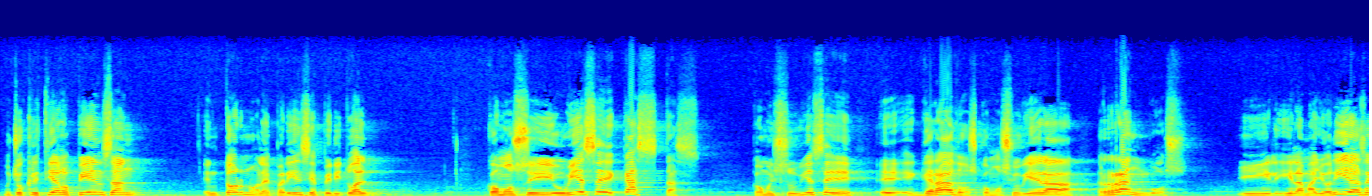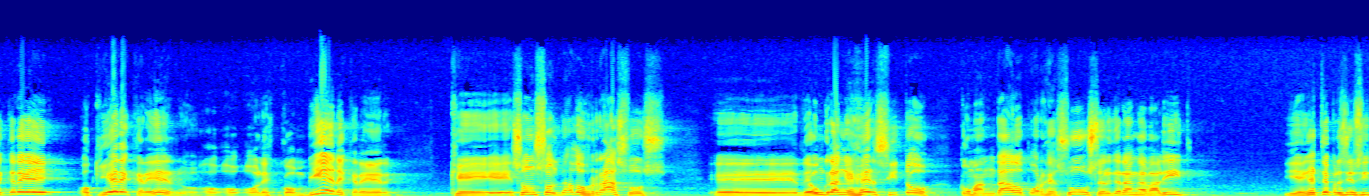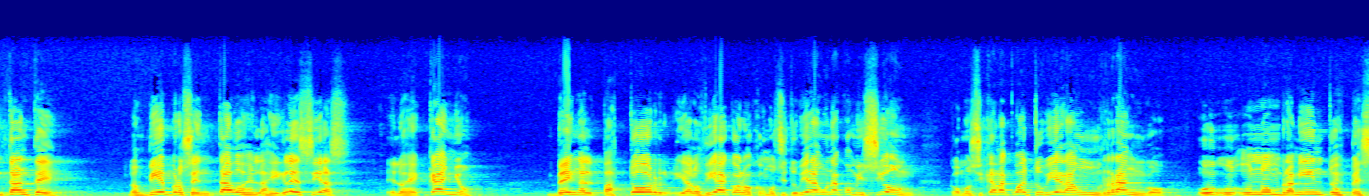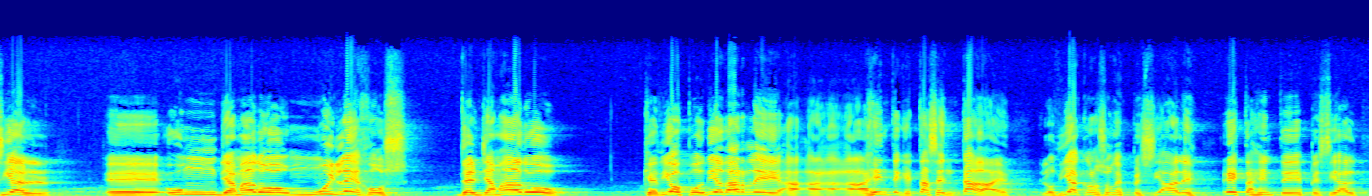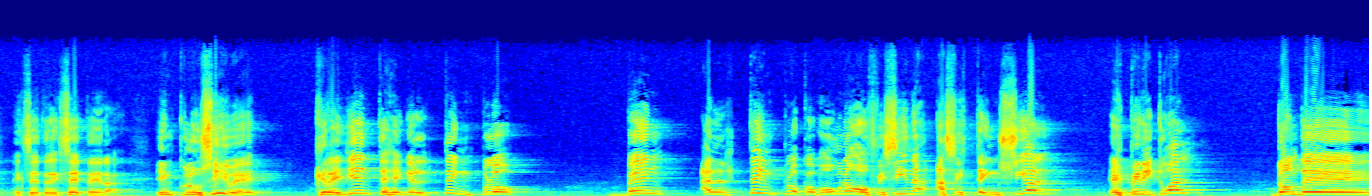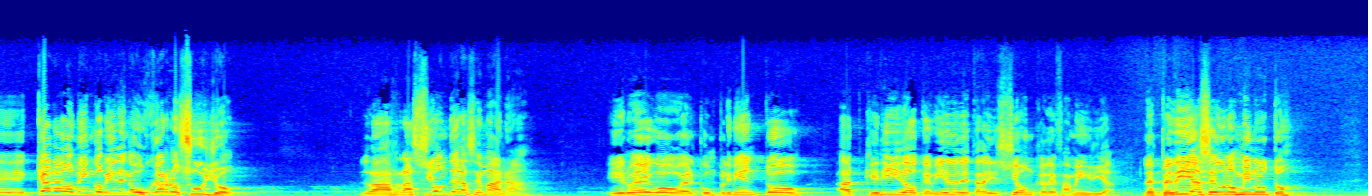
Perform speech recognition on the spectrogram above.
Muchos cristianos piensan en torno a la experiencia espiritual como si hubiese castas como si hubiese eh, grados, como si hubiera rangos. Y, la mayoría se cree o quiere creer o, les conviene creer que son soldados rasos eh, de un gran ejército comandado por Jesús, el gran Adalid. Y en este preciso instante, los miembros sentados en las iglesias, en los escaños, ven al pastor y a los diáconos como si tuvieran una comisión como si cada cual tuviera un rango, un, nombramiento especial, eh, un llamado muy lejos del llamado que Dios podría darle a, gente que está sentada. Eh. Los diáconos son especiales, esta gente es especial, etcétera, etcétera. Inclusive creyentes en el templo ven al templo como una oficina asistencial espiritual donde cada domingo vienen a buscar lo suyo, la ración de la semana y luego el cumplimiento adquirido que viene de tradición, que de familia. Les pedí hace unos minutos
